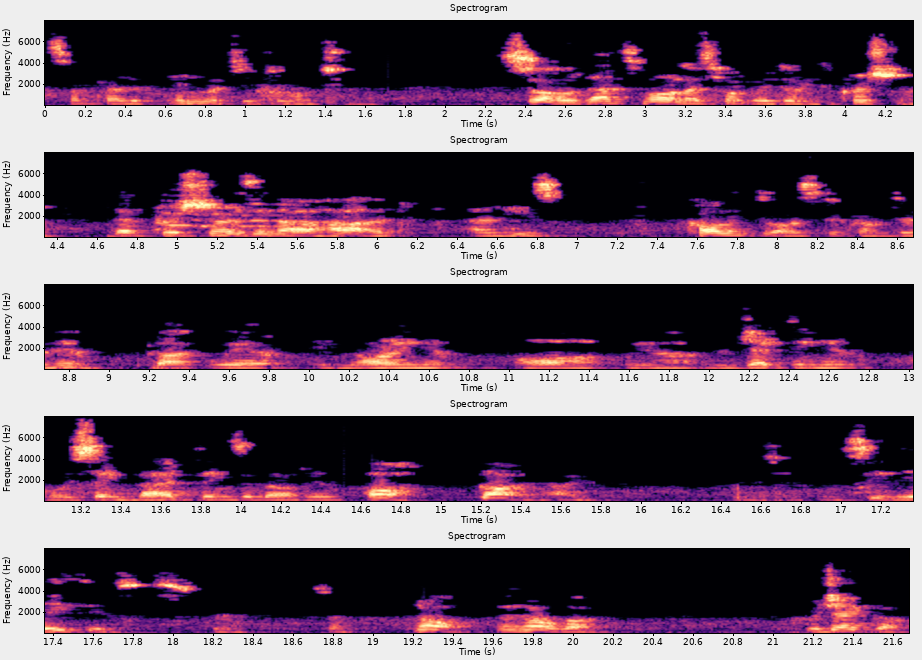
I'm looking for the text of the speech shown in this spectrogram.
some kind of enmity towards them. So that's more or less what we're doing to Krishna. That Krishna is in our heart, and He's calling to us to come to Him. But we're ignoring Him, or we are rejecting Him, or we're saying bad things about Him. Oh, God, I, see the atheists there. So, no, there's no God reject God.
